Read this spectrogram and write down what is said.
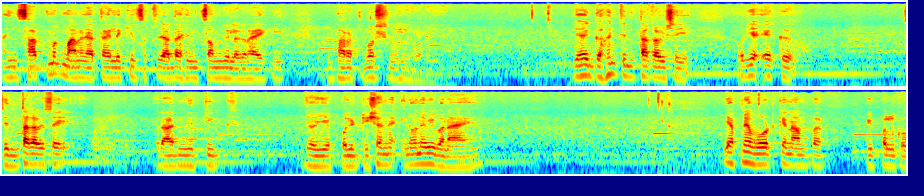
हिंसात्मक माना जाता है, लेकिन सबसे ज़्यादा हिंसा मुझे लग रहा है कि भारतवर्ष में ही हो रही है। यह गहन चिंता का विषय है और यह एक चिंता का विषय राजनीतिक जो ये पॉलिटिशियन है, इन्होंने भी बनाया है। ये अपने वोट के नाम पर पीपल को,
